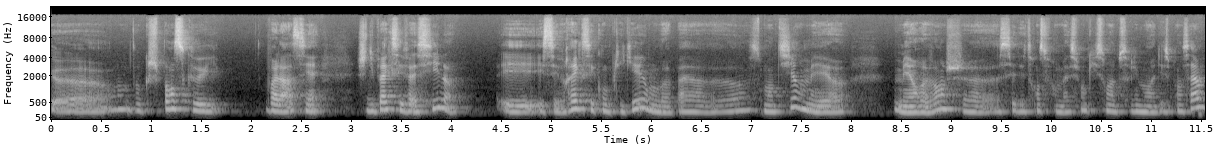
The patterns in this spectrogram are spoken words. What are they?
Donc, je pense que voilà, c'est. Je dis pas que c'est facile et, c'est vrai que c'est compliqué. On va pas euh, se mentir, mais euh, en revanche, euh, c'est des transformations qui sont absolument indispensables.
